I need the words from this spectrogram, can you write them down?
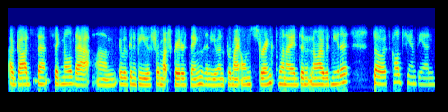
a God sent signal that um, it was going to be used for much greater things and even for my own strength when I didn't know I would need it. So it's called Champion,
